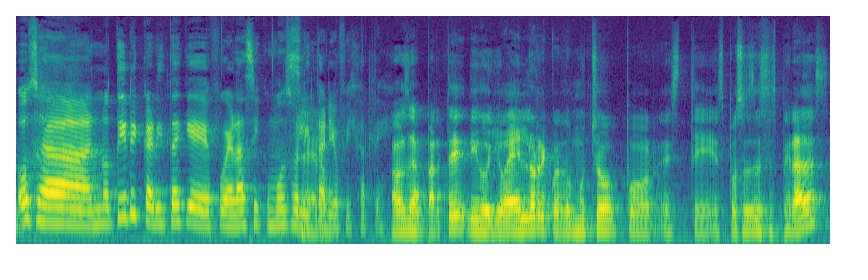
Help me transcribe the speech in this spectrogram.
O sea, no tiene carita que fuera así como solitario, fíjate. O sea, aparte, digo, yo a él lo recuerdo mucho por este, Esposas Desesperadas,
